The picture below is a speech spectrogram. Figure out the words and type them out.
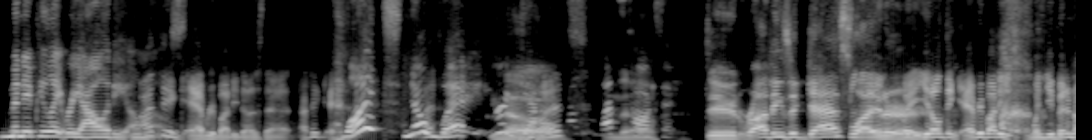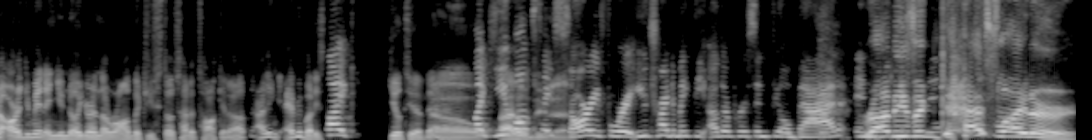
manipulate reality almost. I think everybody does that. I think. What? No I- way. You're No. a gas. What? That's No. toxic. Dude, Rodney's a gaslighter. Wait, you don't think everybody's when you've been in an argument and you know you're in the wrong, but you still try to talk it up? I think everybody's Like guilty of that. No, like you I won't say that. sorry for it. You try to make the other person feel bad. And Rodney's a then- gaslighter.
